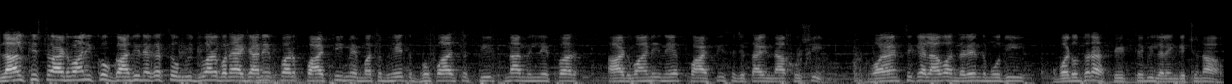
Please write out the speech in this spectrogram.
लालकृष्ण आडवाणी को गांधीनगर से उम्मीदवार बनाए जाने पर पार्टी में मतभेद भोपाल से सीट न मिलने पर आडवाणी ने पार्टी से जताई नाखुशी। वाराणसी के अलावा नरेंद्र मोदी वडोदरा सीट से भी लड़ेंगे चुनाव।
